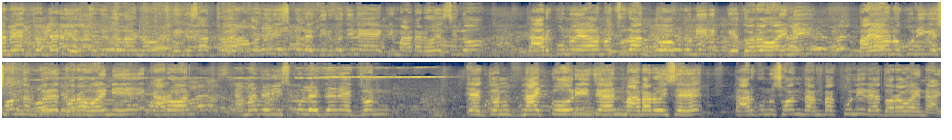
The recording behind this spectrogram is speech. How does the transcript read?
আমি একজন জাতীয় উচ্চ বিদ্যালয় নবম শ্রেণির ছাত্র। আমাদের স্কুলে দীর্ঘদিনে একটি মার্ডার হয়েছিল। তার কোনো এখনও চূড়ান্ত খুনিকে ধরা হয়নি বা এখনও খুনিকে সন্ধান করে ধরা হয়নি। কারণ আমাদের স্কুলে যেন একজন একজন নাইট প্রহরী যেন মার্ডার হয়েছে তার কোনো সন্ধান বা খুনিরে ধরা হয় নাই।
